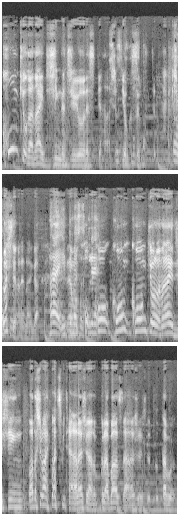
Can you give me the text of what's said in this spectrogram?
根拠がない自信が重要ですって話を よくするって。しましたよねなんか。はい言ってました。根拠のない自信私もありますみたいな話をあのクラブハウスで話をしてると多分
